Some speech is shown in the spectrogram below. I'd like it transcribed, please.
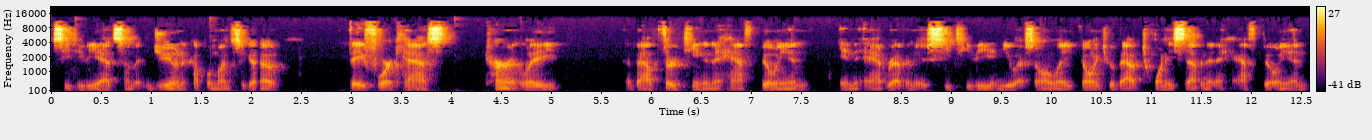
CTV Ad Summit in June a couple of months ago. They forecast currently about 13.5 billion in ad revenues, CTV in US only, going to about 27.5 billion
